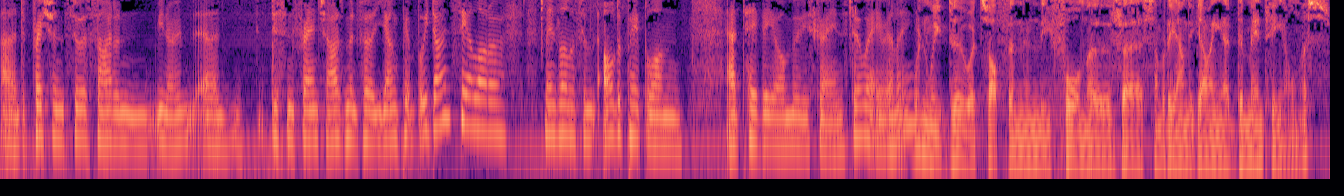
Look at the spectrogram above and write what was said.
uh, depression, suicide, and you know uh, disenfranchisement for young people. But we don't see a lot of mental illness in older people on our TV or movie screens, do we? Really? When we do, it's often in the form of uh, somebody undergoing a dementing illness,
